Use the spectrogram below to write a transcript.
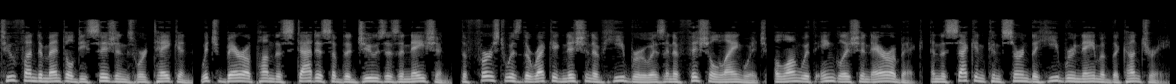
two fundamental decisions were taken, which bear upon the status of the Jews as a nation. The first was the recognition of Hebrew as an official language, along with English and Arabic, and the second concerned the Hebrew name of the country.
